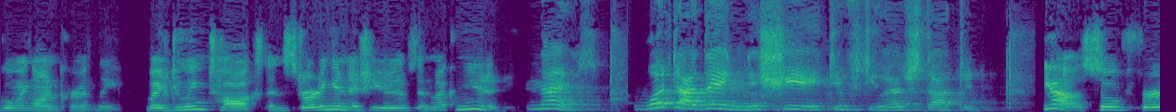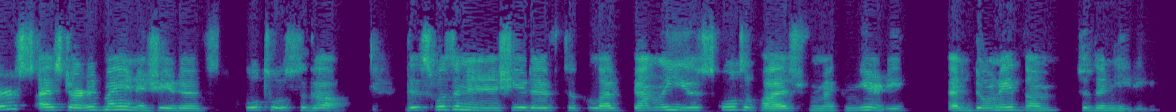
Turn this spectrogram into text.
going on currently by doing talks and starting initiatives in my community. Nice. What are the initiatives you have started? Yeah, so first I started my initiative, School Tools to Go. This was an initiative to collect gently used school supplies from my community and donate them to the needy.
